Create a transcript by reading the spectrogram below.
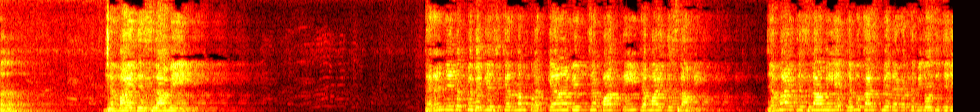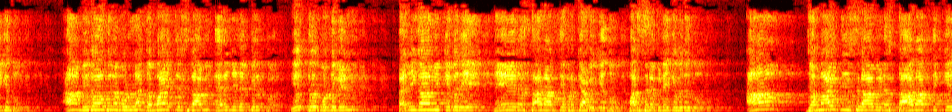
ആരാ? ജമായത്ത് ഇസ്ലാമി തെരഞ്ഞെടുപ്പ് ബഹിഷ്കരണം പ്രഖ്യാപിച്ച പാർട്ടി ജമായത്ത് ഇസ്ലാമി. ജമായത്ത് ഇസ്ലാമിയെ ജമ്മു കാശ്മീരിനകത്ത് വിരോധിച്ചിരിക്കുന്നു. ആ വിരോധനമുള്ള ജമായത്ത് ഇസ്ലാമി തെരഞ്ഞെടുപ്പിൽ ഏറ്റവും ഒടുവിൽ പരിഗാമിക്കെതിരെ നേരെ സ്ഥാനാർത്ഥിയെ പ്രഖ്യാപിക്കുന്നു. മത്സരത്തിലേക്ക് വരുന്നു. ആ ജമായത്ത് ഇസ്ലാമിയുടെ സ്ഥാനാർത്ഥിക്ക്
